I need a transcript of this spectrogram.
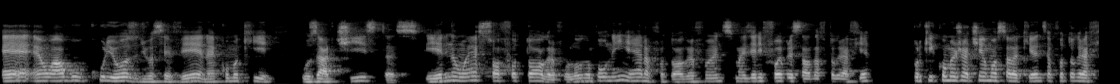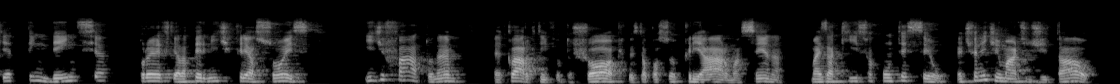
é, é algo curioso de você ver, né? Como que os artistas, e ele não é só fotógrafo, o Logan Paul nem era fotógrafo antes, mas ele foi lado da fotografia, porque como eu já tinha mostrado aqui antes, a fotografia é tendência para o NFT, ela permite criações, e de fato, né? É claro que tem Photoshop, que eu posso criar uma cena, mas aqui isso aconteceu. É diferente de arte digital,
